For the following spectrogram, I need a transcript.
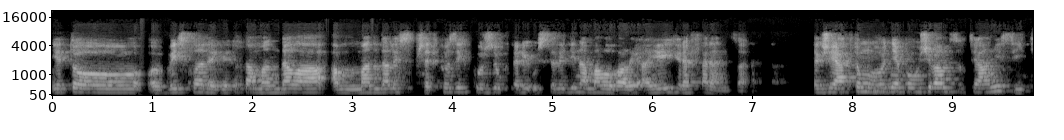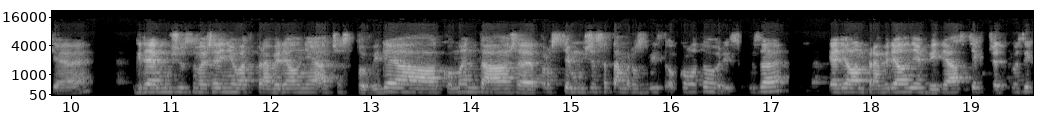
je to eh, výsledek, je to ta mandala a mandaly z předchozích kurzů, které už si lidi namalovali a jejich reference. Takže já k tomu hodně používám sociální sítě, kde můžu zveřejňovat pravidelně a často videa, komentáře, prostě může se tam rozvíjet okolo toho diskuze. Já dělám pravidelně videa z těch předchozích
